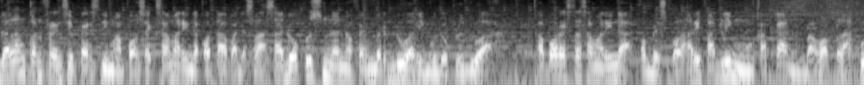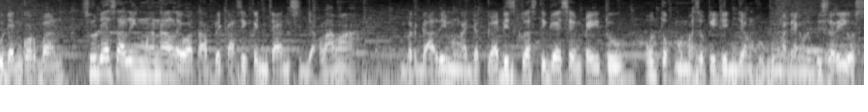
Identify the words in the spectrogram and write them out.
Dalam konferensi pers di Mapolsek Samarinda Kota pada Selasa 29 November 2022, Kapolresta Samarinda, Kombes Pol Arif Fadli mengungkapkan bahwa pelaku dan korban sudah saling mengenal lewat aplikasi kencan sejak lama. Berdalih mengajak gadis kelas 3 SMP itu untuk memasuki jenjang hubungan yang lebih serius,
